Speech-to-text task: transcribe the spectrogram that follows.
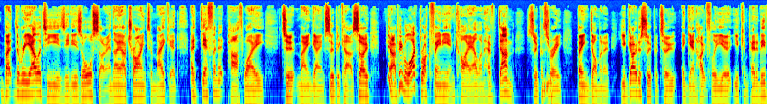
but the reality is, it is also, and they are trying to make it a definite pathway to main game supercars. So you know, people like Brock Feeney and Kai Allen have done Super Three, being dominant. You go to Super Two again. Hopefully, you're, you're competitive,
